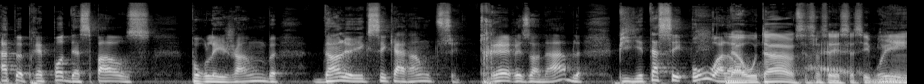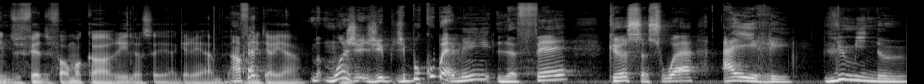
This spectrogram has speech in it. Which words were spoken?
à peu près pas d'espace pour les jambes. Dans le XC40, c'est très raisonnable. Puis il est assez haut. Alors, la hauteur, c'est ça, c'est, ça, c'est bien du fait du format carré, là, c'est agréable En à fait, l'intérieur. Moi, j'ai- beaucoup aimé le fait que ce soit aéré, lumineux,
